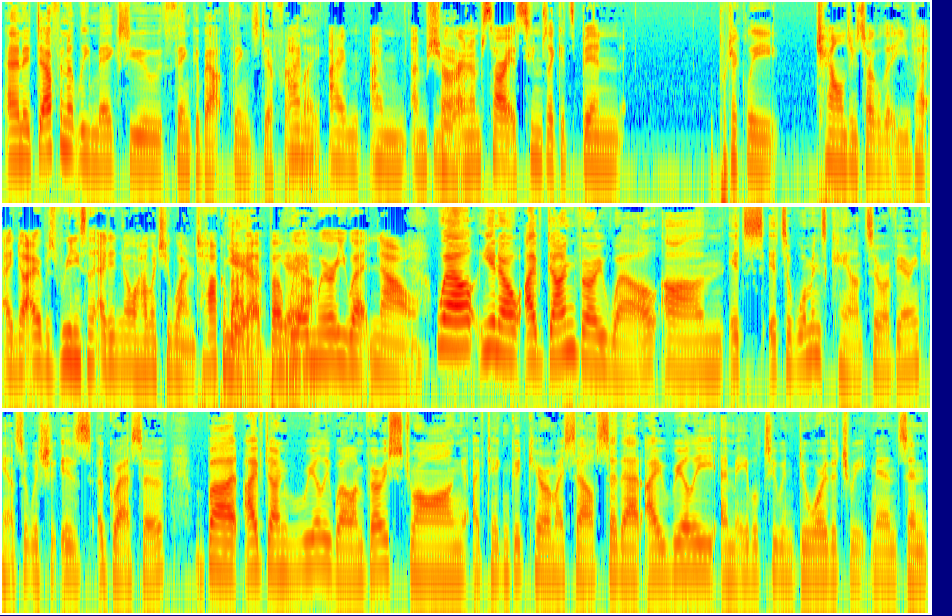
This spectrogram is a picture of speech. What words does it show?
and it definitely makes you think about things differently. I'm, I'm, I'm, I'm sure, Yeah. and I'm sorry. It seems like it's been particularly challenging struggle that you've had. I know I was reading something. I didn't know how much you wanted to talk about Yeah, it, but where, and where are you at now? Well, you know, I've done very well. Um, it's it's a woman's cancer, ovarian cancer, which is aggressive, but I've done really well. I'm very strong. I've taken good care of myself, so that I really am able to endure the treatments, and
